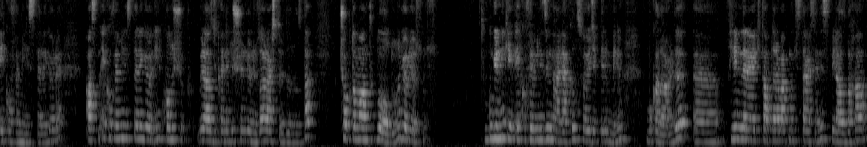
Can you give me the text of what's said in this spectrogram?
ekofeministlere göre. Aslında ekofeministlere göre değil konuşup birazcık hani düşündüğünüzde, araştırdığınızda çok da mantıklı olduğunu görüyorsunuz. Bugünlük ekofeminizmle alakalı söyleyeceklerim benim bu kadardı. E, filmlere ve kitaplara bakmak isterseniz biraz daha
